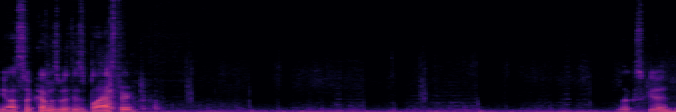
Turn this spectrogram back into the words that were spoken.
He also comes with his blaster. Looks good.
